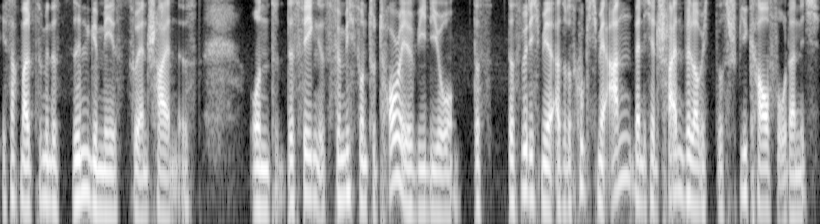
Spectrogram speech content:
ich sag mal, zumindest sinngemäß zu entscheiden ist. Und deswegen ist für mich so ein Tutorial-Video, das, das würde ich mir, also das gucke ich mir an, wenn ich entscheiden will, ob ich das Spiel kaufe oder nicht.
